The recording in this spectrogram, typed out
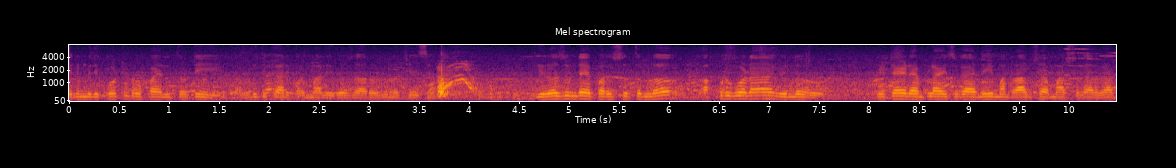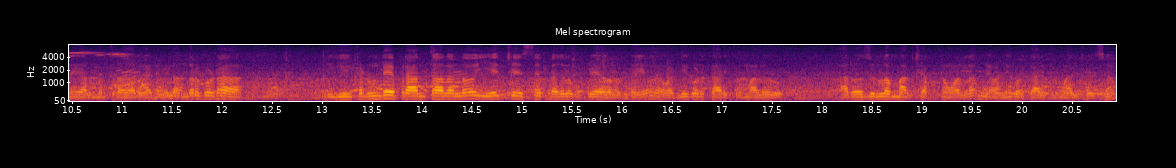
ఎనిమిది కోట్ల రూపాయలతోటి అభివృద్ధి కార్యక్రమాలు ఈరోజు ఆ రోజుల్లో చేశాం. ఈరోజు ఉండే పరిస్థితుల్లో అప్పుడు కూడా వీళ్ళు రిటైర్డ్ ఎంప్లాయీస్ కానీ మన రామస్వామి మాస్టర్ గారు కానీ హనుమంతరావు గారు కానీ వీళ్ళందరూ కూడా ఇక్కడ ఉండే ప్రాంతాలలో ఏం చేస్తే ప్రజలకు ఉపయోగాలు ఉంటాయో అవన్నీ కూడా కార్యక్రమాలు ఆ రోజుల్లో మాకు చెప్పడం వల్ల మేము అన్నీ కూడా కార్యక్రమాలు చేసాం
